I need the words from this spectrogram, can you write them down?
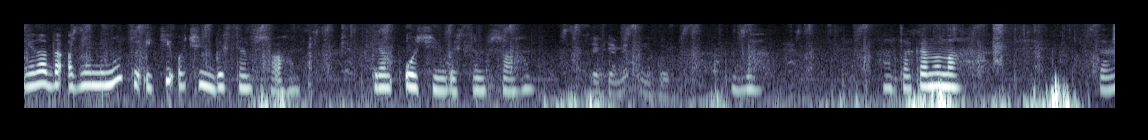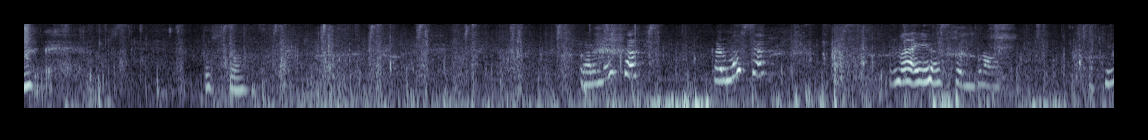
Мне надо одну минуту идти очень быстрым шагом. Прям очень быстрым шагом. Да. А так, а ну на. Так. Пошла. Кормуся? Кормуся? На, я собака. Ти?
